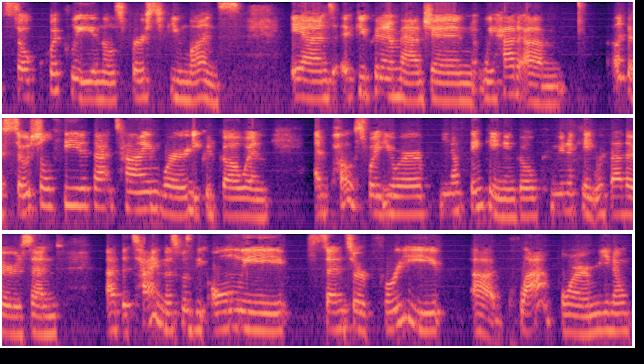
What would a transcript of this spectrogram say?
so quickly in those first few months. And if you can imagine, we had um, like a social feed at that time where you could go and, and post what you were, you know, thinking and go communicate with others. And at the time, this was the only censor free uh, platform. You know,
